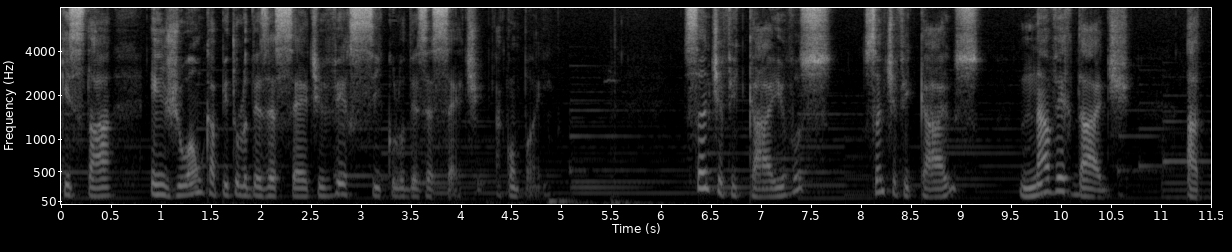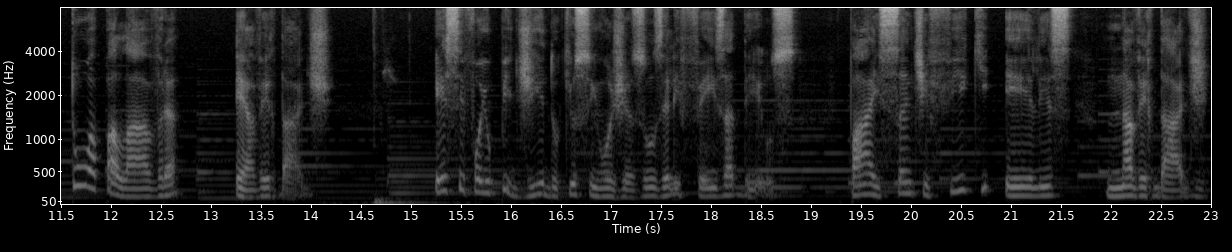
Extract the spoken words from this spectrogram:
que está em João capítulo 17, versículo 17. Acompanhe. Santificai-vos, santificai-os na verdade. A tua palavra é a verdade. Esse foi o pedido que o Senhor Jesus ele fez a Deus. Pai, santifique eles na verdade.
